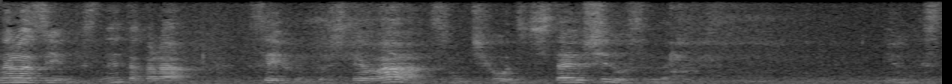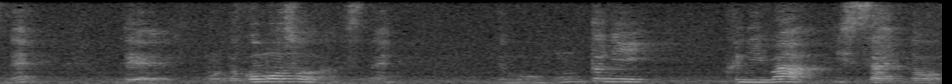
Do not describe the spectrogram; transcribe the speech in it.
必ず言うんですね。だから政府としてはその地方自治体を指導するだけです。言うんですね。でもうどこもそうなんですね。でも本当に国は一切の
